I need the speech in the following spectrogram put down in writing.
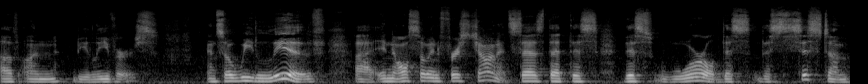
of unbelievers. And so we live, uh, and also in First John, it says that this, this world, this, this system,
